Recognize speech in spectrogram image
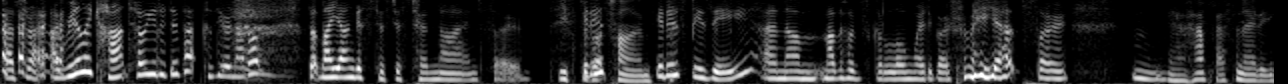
that's right. I really can't tell you to do that because you're an adult. But my youngest has just turned nine, so You've still it got is- time. It is busy, and um, motherhood's got a long way to go for me yet. So, mm, Yeah, how fascinating.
